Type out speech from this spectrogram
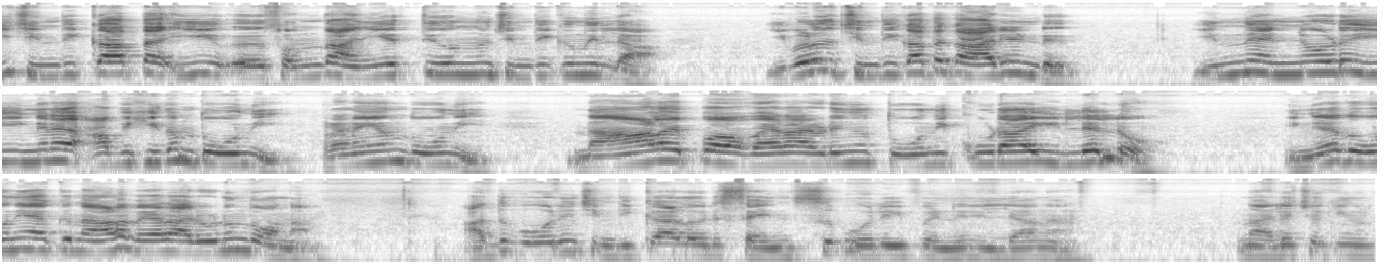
ഈ ചിന്തിക്കാത്ത ഈ സ്വന്തം അനിയത്തി ഇതൊന്നും ചിന്തിക്കുന്നില്ല. ഇവൾ ചിന്തിക്കാത്ത കാര്യമുണ്ട് ഇന്ന് എന്നോട് ഈ ഇങ്ങനെ അവിഹിതം തോന്നി പ്രണയം തോന്നി. നാളെ ഇപ്പോൾ വേറെ ആരോടെങ്കിലും തോന്നിക്കൂടായി ഇല്ലല്ലോ? ഇങ്ങനെ തോന്നിയാൾക്ക് നാളെ വേറെ ആരോടും തോന്നാം. അതുപോലും ചിന്തിക്കാനുള്ള ഒരു സെൻസ് പോലും ഈ പെണ്ണിനില്ല എന്നാണ് ഒന്ന് ആലോചിച്ച് നോക്കി നിങ്ങൾ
